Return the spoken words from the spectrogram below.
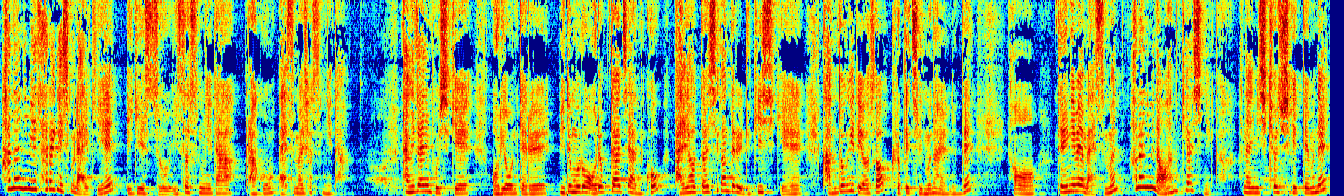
하나님의 살아계심을 알기에 이길 수 있었습니다. 라고 말씀하셨습니다. 당자님 보시기에 어려운 때를 믿음으로 어렵다 하지 않고 달려왔던 시간들을 느끼시기에 감동이 되어서 그렇게 질문하였는데, 어, 대인님의 말씀은 하나님이 나와 함께 하시니까 하나님이 지켜주시기 때문에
